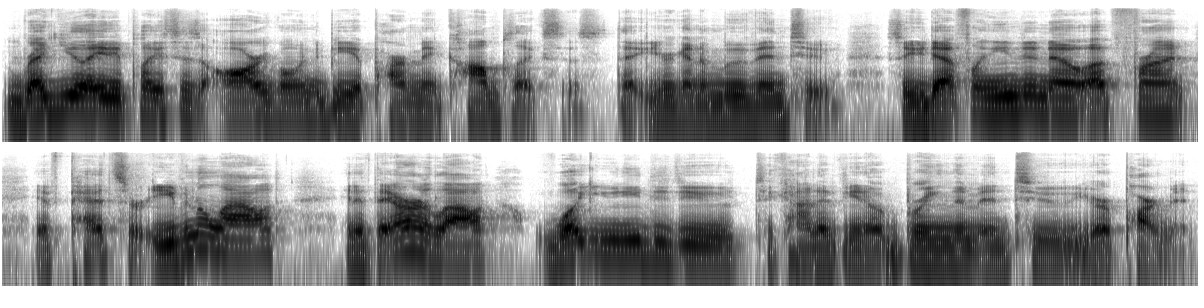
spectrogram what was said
regulated places are going to be apartment complexes that you're going to move into. So you definitely need to know up front if pets are even allowed, and if they are allowed, what you need to do to kind of, you know, bring them into your apartment.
